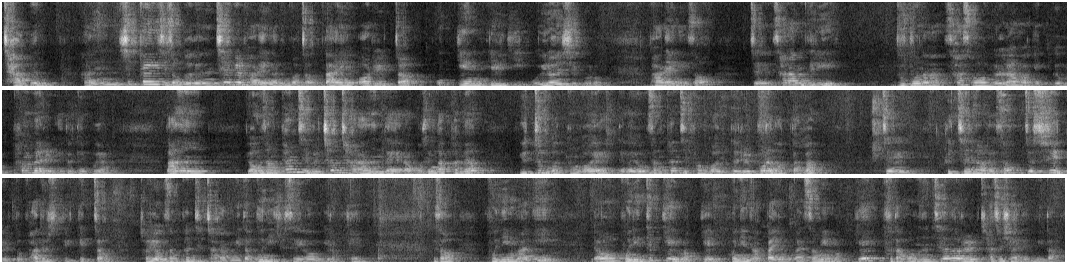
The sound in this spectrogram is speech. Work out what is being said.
작은 한 10페이지 정도 되는 책을 발행하는 거죠. 나의 어릴 적 웃긴 일기 뭐 이런 식으로 발행해서 이제 사람들이 누구나 사서 연락하게끔 판매를 해도 되고요. 나는 영상 편집을 참 잘하는데 라고 생각하면 유튜브 같은 거에 내가 영상 편집한 것들을 뿌려놨다가 이제 그 채널에서 이제 수익을 또 받을 수도 있겠죠. 저 영상 편집 잘합니다. 문의 주세요. 이렇게. 그래서 본인만이 어, 본인 특기에 맞게, 본인 아까 연관성에 맞게 부담 없는 채널을 찾으셔야 됩니다.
